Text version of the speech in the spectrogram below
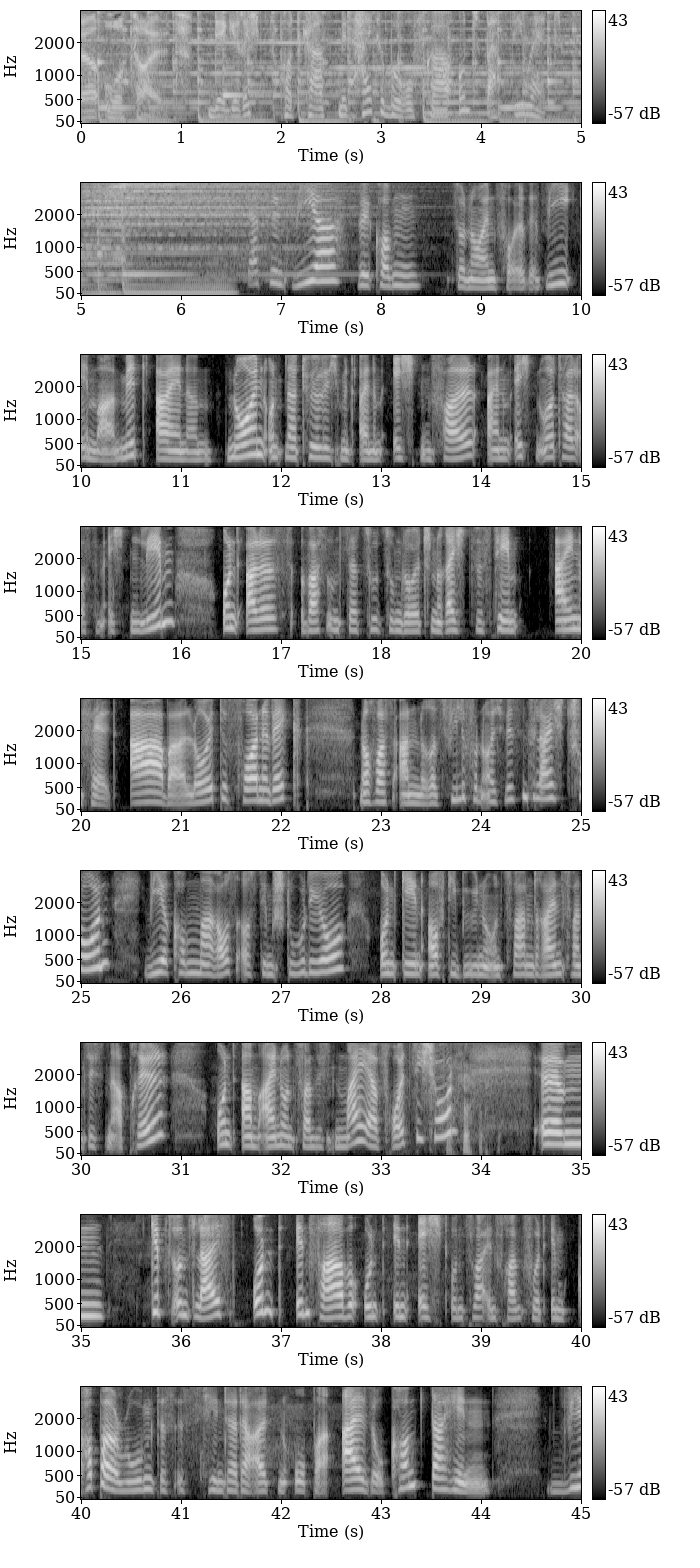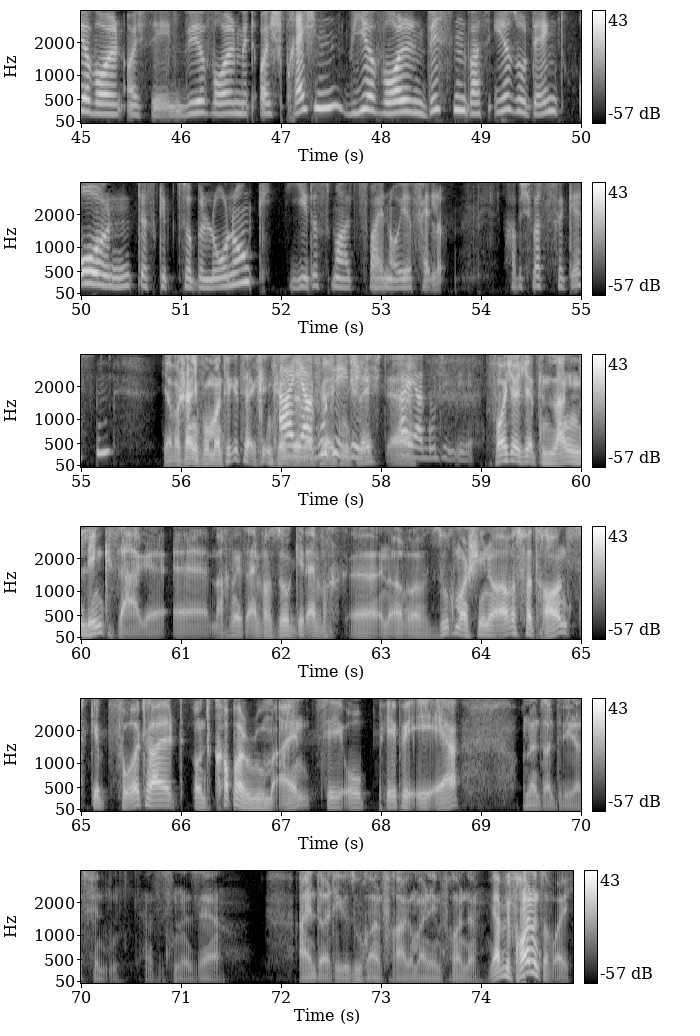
Verurteilt. Der Gerichtspodcast mit Heike Borufka und Basti Red. Das sind wir. Willkommen zur neuen Folge. Wie immer mit einem neuen und natürlich mit einem echten Fall, einem echten Urteil aus dem echten Leben und alles, was uns dazu zum deutschen Rechtssystem einfällt. Aber Leute, vorneweg noch was anderes. Viele von euch wissen vielleicht schon, wir kommen mal raus aus dem Studio und gehen auf die Bühne. Und zwar am 23. April und am 21. Mai. Er freut sich schon. ähm, gibt's uns live und in Farbe und in echt. Und zwar in Frankfurt im Copper Room. Das ist hinter der alten Oper. Also kommt dahin. Wir wollen euch sehen. Wir wollen mit euch sprechen. Wir wollen wissen, was ihr so denkt. Und es gibt zur Belohnung jedes Mal zwei neue Fälle. Habe ich was vergessen? Ja, wahrscheinlich, wo man Tickets herkriegen könnte. Ah ja, gute Idee. Schlecht. Äh, ah ja, gute Idee. Bevor ich euch jetzt einen langen Link sage, äh, machen wir es einfach so, geht einfach äh, in eure Suchmaschine eures Vertrauens, gebt verurteilt und Copper Room ein, C-O-P-P-E-R, und dann solltet ihr das finden. Das ist eine sehr eindeutige Suchanfrage, meine lieben Freunde. Ja, wir freuen uns auf euch.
